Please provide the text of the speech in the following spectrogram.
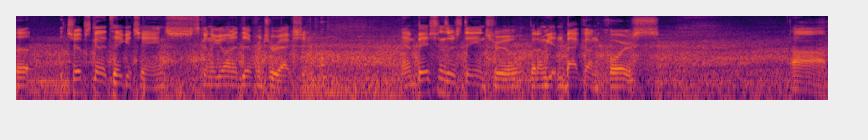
The, the trip's gonna take a change. It's gonna go in a different direction. Ambitions are staying true, but I'm getting back on course. Um,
